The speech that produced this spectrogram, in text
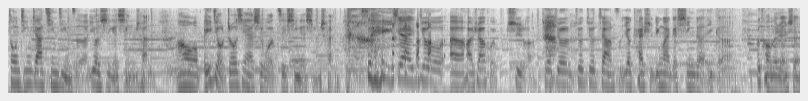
东京加轻井泽又是一个行程，然后北九州现在是我最新的行程，所以现在就呃好像回不去了，就就。就就这样子，又开始另外一个新的一个不同的人生。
